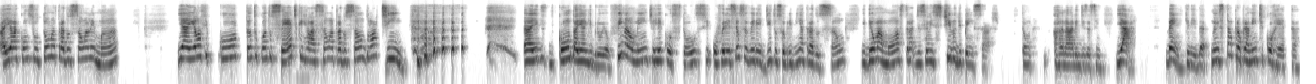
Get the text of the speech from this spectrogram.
Aí ela consultou uma tradução alemã e aí ela ficou tanto quanto cética em relação à tradução do latim. Aí conta Yang Bruel, finalmente recostou-se, ofereceu seu veredito sobre minha tradução e deu uma amostra de seu estilo de pensar. Então, a Hannah Arendt diz assim, Ya, bem, querida, não está propriamente correta,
